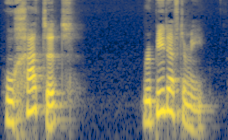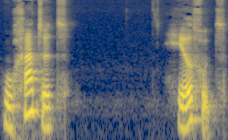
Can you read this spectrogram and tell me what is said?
Hoe gaat het? Repeat after me. Hoe gaat het? Heel goed.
